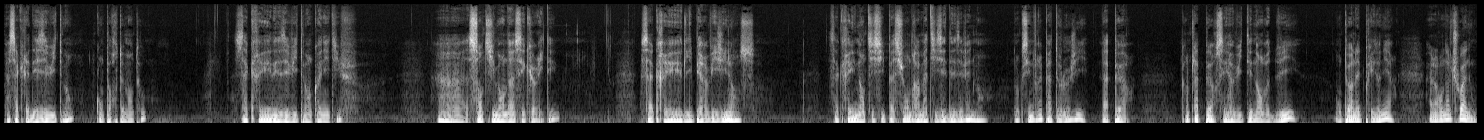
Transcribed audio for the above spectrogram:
ben, ça crée des évitements comportementaux, ça crée des évitements cognitifs, un sentiment d'insécurité, ça crée de l'hypervigilance, ça crée une anticipation dramatisée des événements. Donc c'est une vraie pathologie, la peur. Quand la peur s'est invitée dans votre vie, on peut en être prisonnière. Alors on a le choix, nous.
